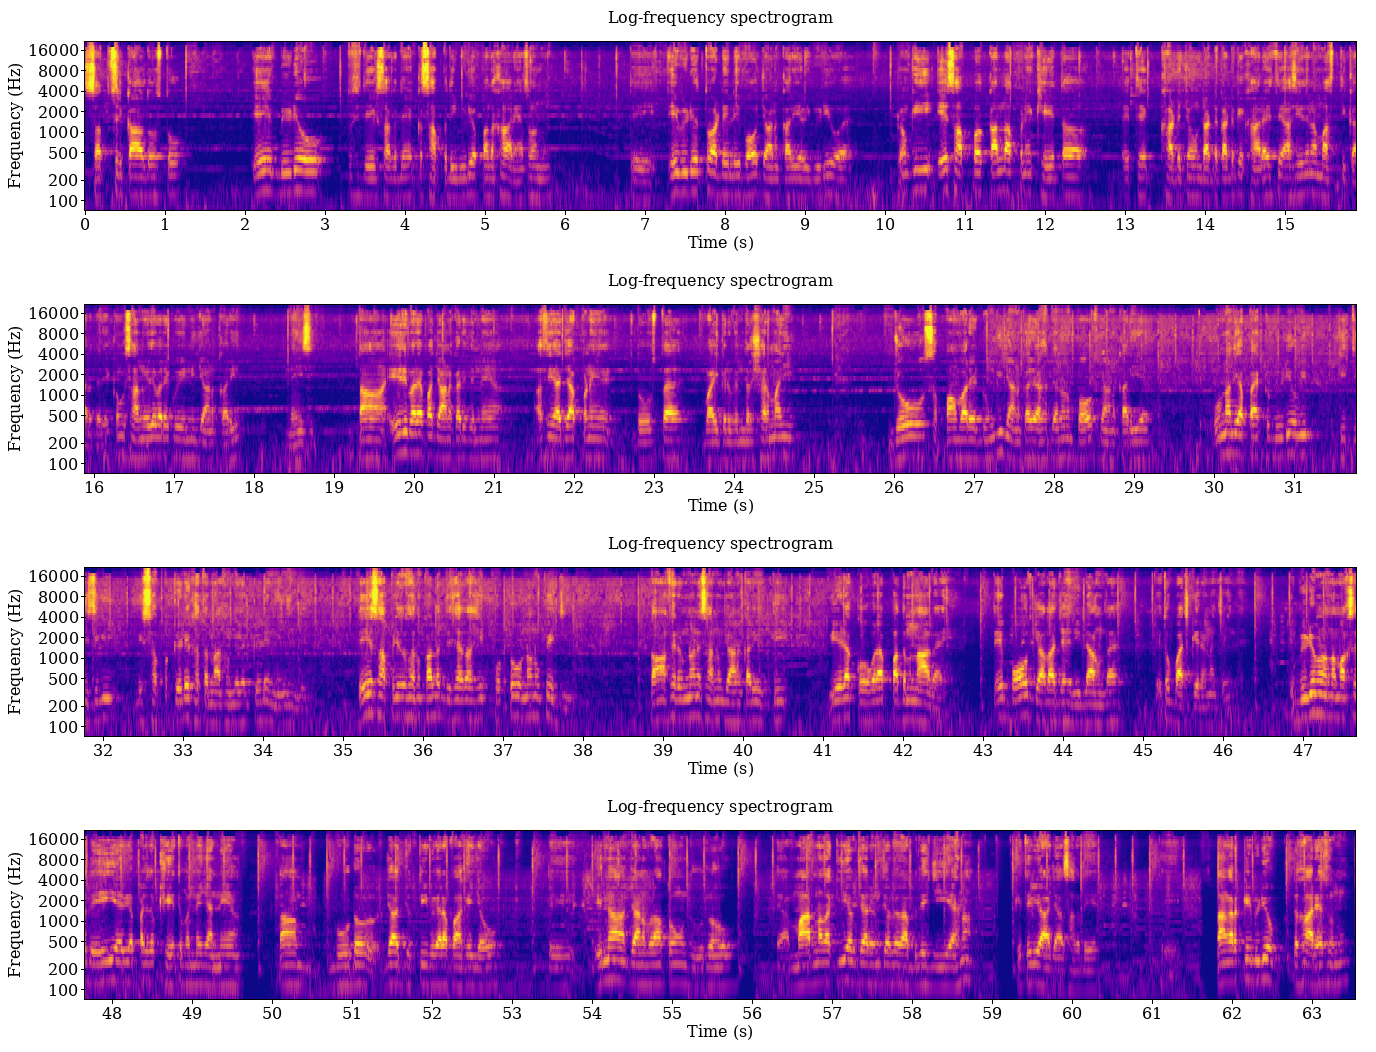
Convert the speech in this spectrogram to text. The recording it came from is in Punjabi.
ਸਤਿ ਸ੍ਰੀ ਅਕਾਲ ਦੋਸਤੋ। ਇਹ ਵੀਡੀਓ ਤੁਸੀਂ ਦੇਖ ਸਕਦੇ ਹੋ, ਇੱਕ ਸੱਪ ਦੀ ਵੀਡੀਓ ਆਪਾਂ ਦਿਖਾ ਰਹੇ ਹਾਂ ਤੁਹਾਨੂੰ। ਤੇ ਇਹ ਵੀਡੀਓ ਤੁਹਾਡੇ ਲਈ ਬਹੁਤ ਜਾਣਕਾਰੀ ਵਾਲੀ ਵੀਡੀਓ ਹੈ, ਕਿਉਂਕਿ ਇਹ ਸੱਪ ਕੱਲ ਆਪਣੇ ਖੇਤ ਇੱਥੇ ਖੱਡ ਚੋਂ ਡੱਡ ਕੱਢ ਕੇ ਖਾ ਰਹੇ ਸੀ ਤੇ ਅਸੀਂ ਇਹਦੇ ਨਾਲ ਮਸਤੀ ਕਰਦੇ ਰਹੇ, ਕਿਉਂਕਿ ਸਾਨੂੰ ਇਹਦੇ ਬਾਰੇ ਕੋਈ ਇੰਨੀ ਜਾਣਕਾਰੀ ਨਹੀਂ ਸੀ। ਤਾਂ ਇਹਦੇ ਬਾਰੇ ਆਪਾਂ ਜਾਣਕਾਰੀ ਦਿੰਨੇ ਆ ਅਸੀਂ ਅੱਜ ਆਪਣੇ ਦੋਸਤ ਹੈ ਬਾਈ ਗੁਰਵਿੰਦਰ ਸ਼ਰਮਾ ਜੀ, ਜੋ ਸੱਪਾਂ ਬਾਰੇ ਡੂੰਘੀ ਜਾਣਕਾਰੀ ਰੱਖਦੇ ਉਹਨਾਂ ਨੂੰ ਬਹੁਤ ਜਾਣਕਾਰੀ ਹੈ। ਉਹਨਾਂ ਦੀ ਆਪਾਂ ਇੱਕ ਵੀਡੀਓ ਵੀ ਕੀਤੀ ਸੀਗੀ ਵੀ ਸੱਪ ਕਿਹੜੇ ਖਤਰਨਾਕ ਹੁੰਦੇ ਤੇ ਕਿਹੜੇ ਨਹੀਂ ਹੁੰਦੇ। ਤੇ ਇਹ ਸੱਪ ਜਦੋਂ ਸਾਨੂੰ ਕੱਲ੍ਹ ਦਿਸਿਆ ਤਾਂ ਅਸੀਂ ਫੋਟੋ ਉਹਨਾਂ ਨੂੰ ਭੇਜੀ। ਤਾਂ ਫਿਰ ਉਹਨਾਂ ਨੇ ਸਾਨੂੰ ਜਾਣਕਾਰੀ ਦਿੱਤੀ ਵੀ ਜਿਹੜਾ ਕੋਬਰਾ ਪਦਮਨਾਗ ਹੈ ਇਹ ਤੇ ਇਹ ਬਹੁਤ ਜ਼ਿਆਦਾ ਜ਼ਹਿਰੀਲਾ ਹੁੰਦਾ ਹੈ, ਇਹ ਤੋਂ ਬਚ ਕੇ ਰਹਿਣਾ ਚਾਹੀਦਾ ਹੈ। ਤੇ ਵੀਡੀਓ ਬਣਾਉਣ ਦਾ ਮਕਸਦ ਇਹੀ ਹੈ ਵੀ ਆਪਾਂ ਜਦੋਂ ਖੇਤ ਬੰਨੇ ਜਾਂਦੇ ਆ ਤਾਂ ਬੂਟ ਜਾਂ ਜੁੱਤੀ ਵਗੈਰਾ ਪਾ ਕੇ ਜਾਓ ਤੇ ਇਹਨਾਂ ਜਾਨਵਰਾਂ ਤੋਂ ਦੂਰ ਰਹੋ। ਤੇ ਮਾਰਨਾ ਦਾ ਕੀ ਹੈ ਵਿਚਾਰੇ ਨੂੰ, ਚਲੋ ਰੱਬ ਦੇ ਜੀ ਹੈ, ਹਨਾ? ਕਿਤੇ ਵੀ ਆ ਜਾ ਸਕਦੇ ਆ। ਤੇ ਤਾਂ ਕਰਕੇ ਵੀਡੀਓ ਦਿਖਾ ਰਿਹਾ ਤੁਹਾਨੂੰ।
